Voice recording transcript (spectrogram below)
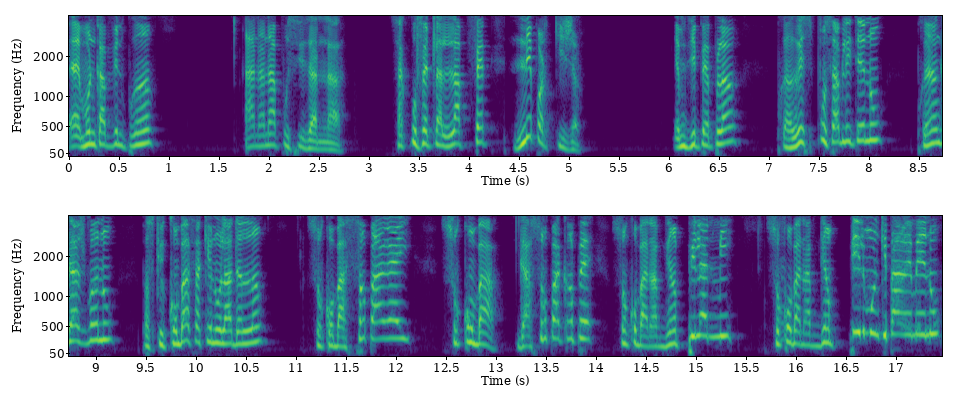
Eh moun k'ap vinn prend anana pour six ans là. Ça pour faire la fête n'importe qui gens et me dit peuple prend responsabilité nous, prend engagement nous. Parce que combat ça que nous là dans là, son combat sans pareil, son combat garçon pas camper, son combat n'a bien pile ennemi, son combat n'a bien pile monde qui pas aimer nous.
